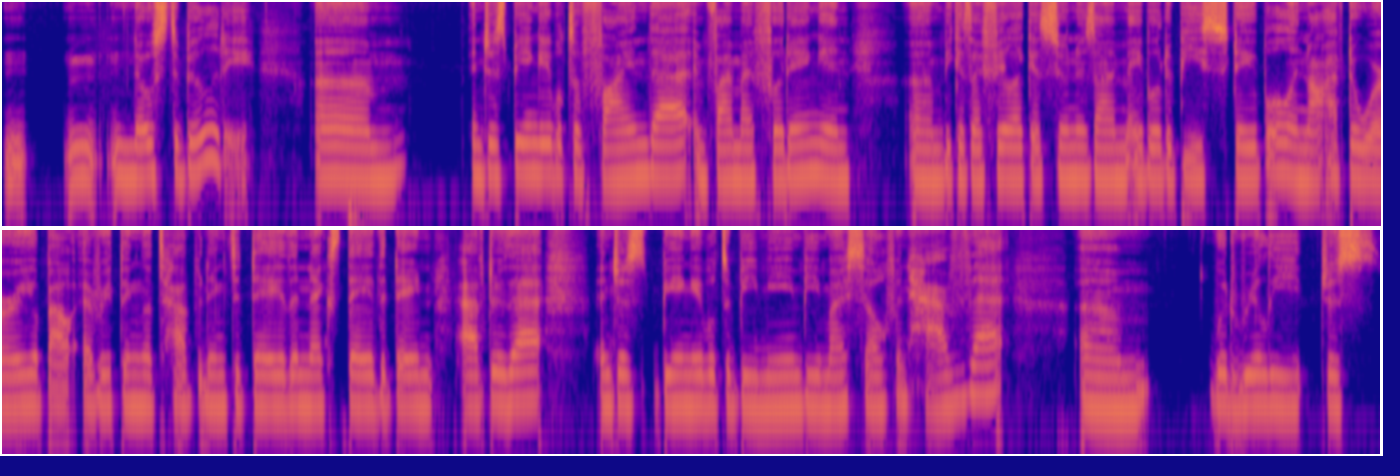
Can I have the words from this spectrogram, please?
n- n- no stability. Um, and just being able to find that and find my footing and um, because I feel like as soon as I'm able to be stable and not have to worry about everything that's happening today, the next day, the day after that, and just being able to be me and be myself and have that um, would really just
